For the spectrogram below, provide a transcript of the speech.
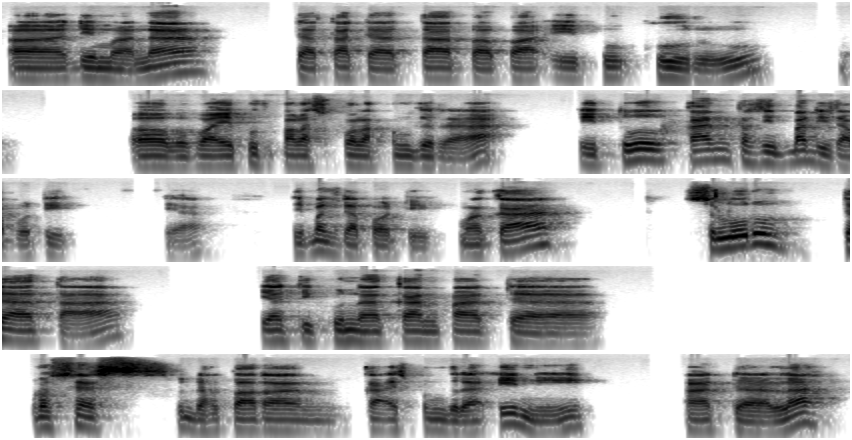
Uh, di mana data-data Bapak Ibu guru, uh, Bapak Ibu kepala sekolah penggerak itu kan tersimpan di Dapodik ya, tersimpan di Dapodik. Maka seluruh data yang digunakan pada proses pendaftaran KS penggerak ini adalah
